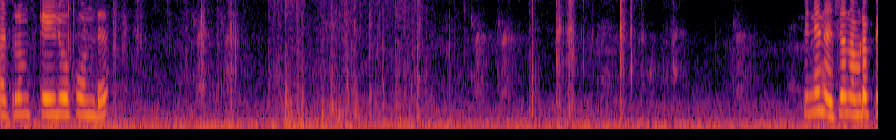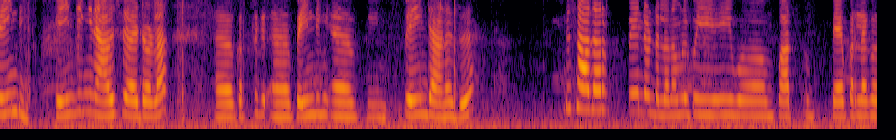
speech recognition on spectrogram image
കട്ടറും സ്കെയിലും ഒക്കെ ഉണ്ട്. പിന്നെന്ന് വെച്ചാൽ നമ്മുടെ പെയിന്റിങ് പെയിന്റിങ്ങിന് ആവശ്യമായിട്ടുള്ള കുറച്ച് പെയിന്റിങ് പെയിന്റ് ആണ് ഇത്. ഇത് സാധാരണ പെയിന്റ് ഉണ്ടല്ലോ. നമ്മളിപ്പോൾ ഈ ഈ പേപ്പറിലൊക്കെ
